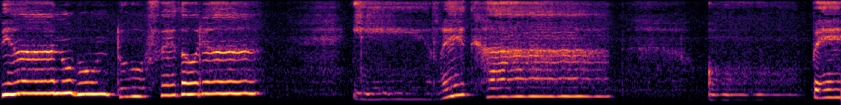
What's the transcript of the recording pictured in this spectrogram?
Debian Ubuntu Fedora y Red Hat. OpenSUSE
